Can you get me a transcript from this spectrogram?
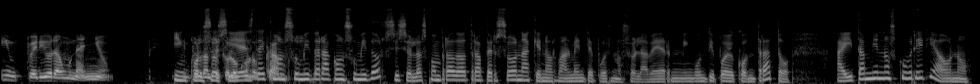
inferior a un año. Incluso si es de consumidor a consumidor, si se lo has comprado a otra persona, que normalmente pues no suele haber ningún tipo de contrato, ¿ahí también nos cubriría o no?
